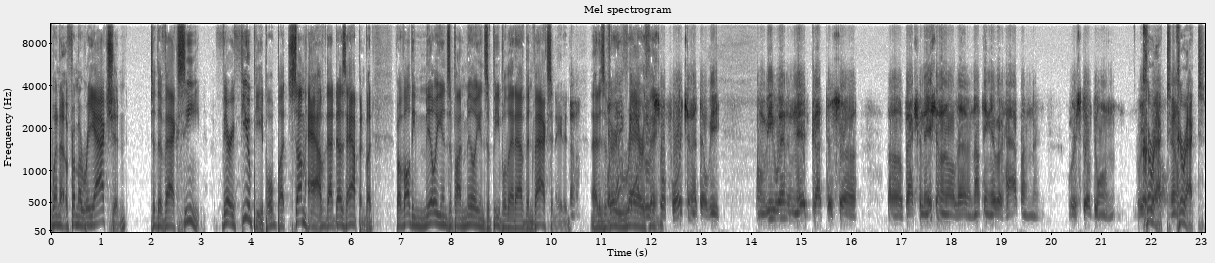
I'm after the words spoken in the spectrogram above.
when uh, from a reaction to the vaccine. Very few people, but some have. That does happen. But of all the millions upon millions of people that have been vaccinated, that is a very Thank God rare we thing. were so fortunate that we, when we went and had got this uh, uh, vaccination and all that, and nothing ever happened, and we're still doing Correct. well, you know. Correct.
